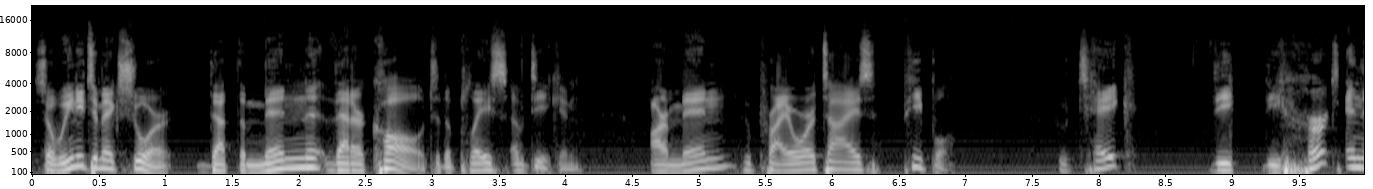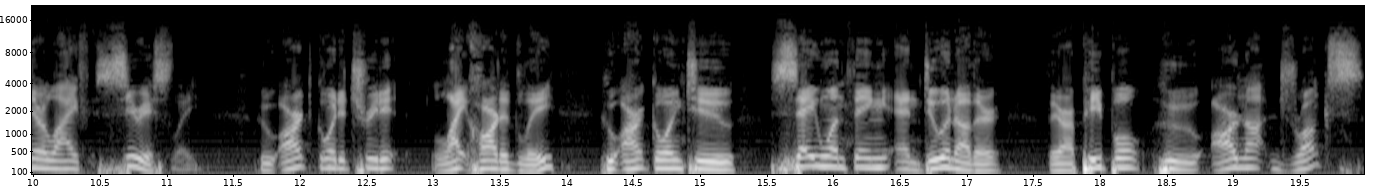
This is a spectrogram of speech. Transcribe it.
So we need to make sure that the men that are called to the place of deacon are men who prioritize people, who take the the hurt in their life seriously, who aren't going to treat it lightheartedly, who aren't going to say one thing and do another. There are people who are not drunks,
